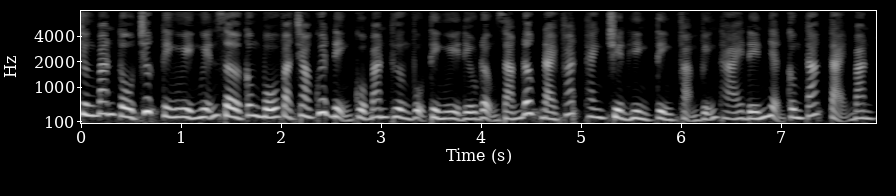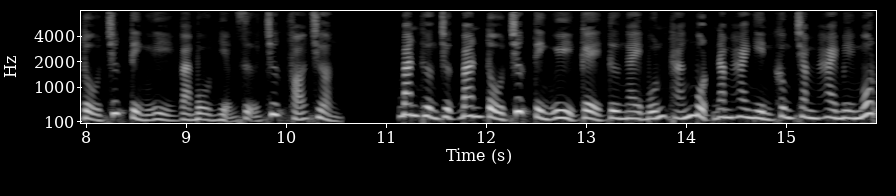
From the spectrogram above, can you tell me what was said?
Trường ban tổ chức tỉnh ủy Nguyễn Giờ công bố và trao quyết định của Ban thường vụ tỉnh ủy điều động giám đốc đài phát thanh truyền hình tỉnh Phạm Vĩnh Thái đến nhận công tác tại Ban tổ chức tỉnh ủy và bổ nhiệm giữ chức phó trưởng. Ban thường trực ban tổ chức tỉnh ủy kể từ ngày 4 tháng 1 năm 2021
